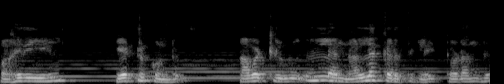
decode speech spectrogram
பகுதியையும் ஏற்றுக்கொண்டு அவற்றில் உள்ள நல்ல கருத்துக்களை தொடர்ந்து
